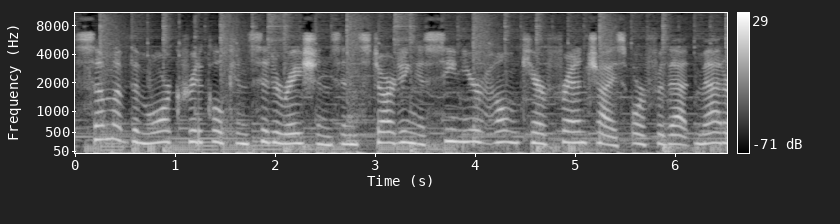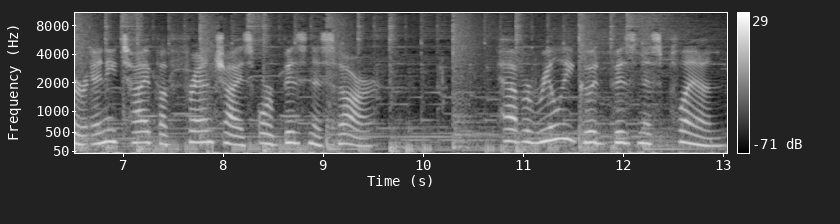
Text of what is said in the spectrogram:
Some of the more critical considerations in starting a senior home care franchise or for that matter any type of franchise or business are have a really good business plan.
